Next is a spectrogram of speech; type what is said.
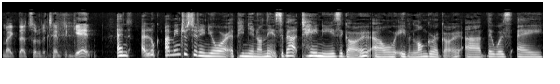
make that sort of attempt again. And uh, look, I'm interested in your opinion on this. About 10 years ago, uh, or even longer ago, uh, there was a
